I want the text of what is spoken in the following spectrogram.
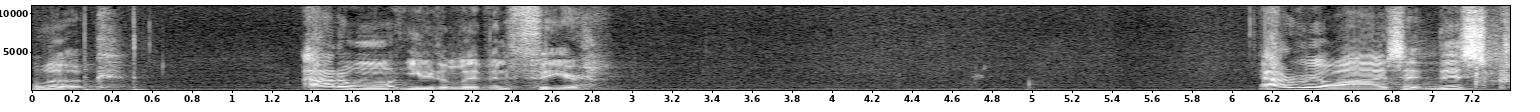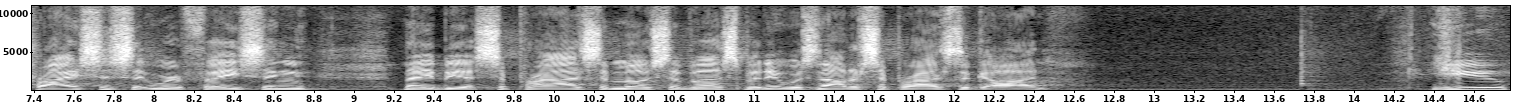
Look, I don't want you to live in fear. I realize that this crisis that we're facing may be a surprise to most of us, but it was not a surprise to God. You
